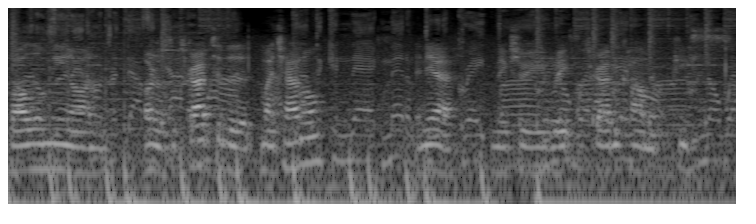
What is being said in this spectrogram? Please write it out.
Follow me on, or no, subscribe to the my channel. And yeah, make sure you rate, subscribe, and comment. Peace.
